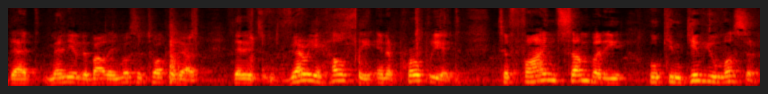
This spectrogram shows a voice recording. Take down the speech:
that many of the Baalei Mussar talk about, that it's very healthy and appropriate to find somebody who can give you Mussar,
